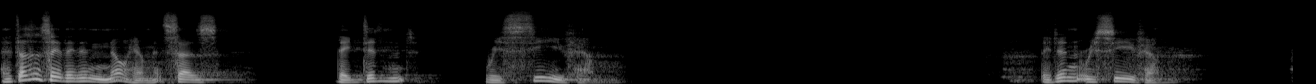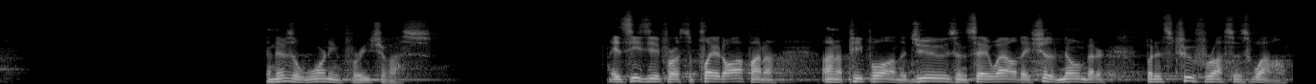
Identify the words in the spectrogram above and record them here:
And it doesn't say they didn't know him, it says they didn't receive him. They didn't receive him. And there's a warning for each of us. It's easy for us to play it off on a, on a people, on the Jews, and say, well, they should have known better. But it's true for us as well.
